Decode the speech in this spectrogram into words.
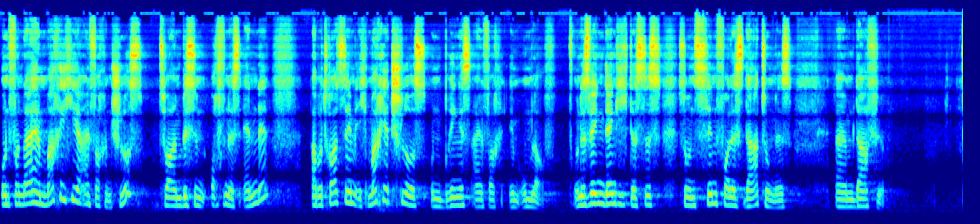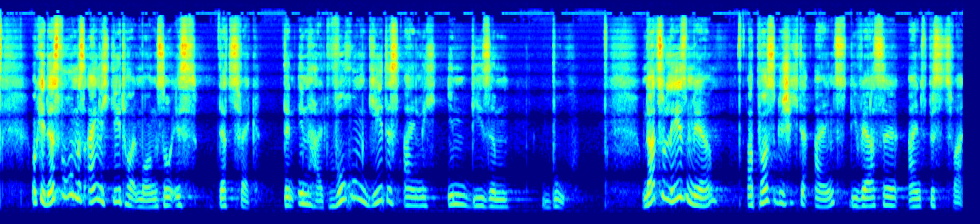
Und von daher mache ich hier einfach einen Schluss. Zwar ein bisschen offenes Ende, aber trotzdem, ich mache jetzt Schluss und bringe es einfach im Umlauf. Und deswegen denke ich, dass das so ein sinnvolles Datum ist ähm, dafür. Okay, das, worum es eigentlich geht heute Morgen, so ist der Zweck, den Inhalt. Worum geht es eigentlich in diesem Buch? Und dazu lesen wir Apostelgeschichte 1, die Verse 1 bis 2.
